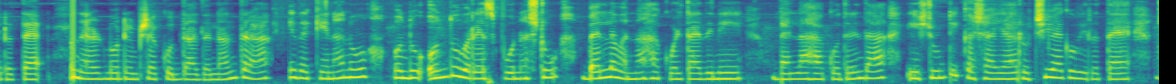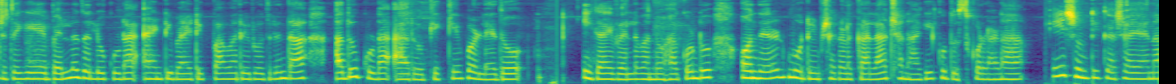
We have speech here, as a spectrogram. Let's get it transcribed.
ಇರುತ್ತೆ. ಒಂದು ಎರಡು ಮೂರು ನಿಮಿಷ ಕುದ್ದಾದ ನಂತರ ಇದಕ್ಕೆ ನಾನು ಒಂದು ಒಂದೂವರೆ ಸ್ಪೂನಷ್ಟು ಬೆಲ್ಲವನ್ನು ಹಾಕ್ಕೊಳ್ತಾ ಇದ್ದೀನಿ. ಬೆಲ್ಲ ಹಾಕೋದ್ರಿಂದ ಈ ಶುಂಠಿ ಕಷಾಯ ರುಚಿಯಾಗೂ ಇರುತ್ತೆ. ಜೊತೆಗೆ ಬೆಲ್ಲದಲ್ಲೂ ಕೂಡ ಆ್ಯಂಟಿಬಯೋಟಿಕ್ ಪವರ್ ಇರೋದ್ರಿಂದ ಅದು ಕೂಡ ಆರೋಗ್ಯಕ್ಕೆ ಒಳ್ಳೆಯದು ಈಗ ಇವೆಲ್ಲವನ್ನು ಹಾಕ್ಕೊಂಡು ಒಂದೆರಡು ಮೂರು ನಿಮಿಷಗಳ ಕಾಲ ಚೆನ್ನಾಗಿ ಕುದಿಸ್ಕೊಳ್ಳೋಣ. ಈ ಶುಂಠಿ ಕಷಾಯನ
